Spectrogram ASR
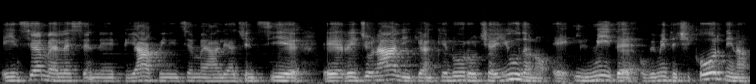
e insieme all'SNPA, quindi insieme alle agenzie eh, regionali che anche loro ci aiutano e il MITE ovviamente ci coordina,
